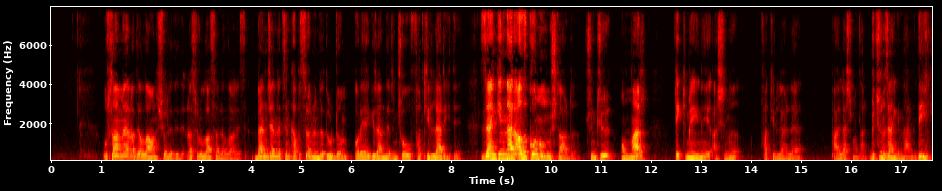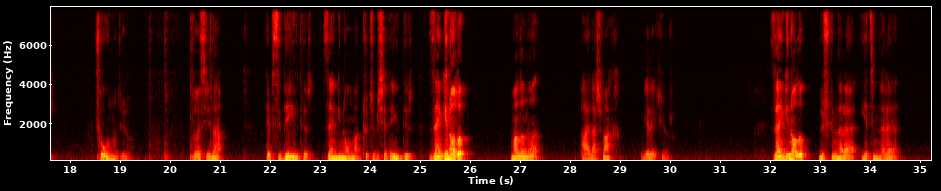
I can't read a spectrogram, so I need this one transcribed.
Usame radıyallahu anh şöyle dedi. Resulullah sallallahu aleyhi ve sellem. Ben cennetin kapısı önünde durdum. Oraya girenlerin çoğu fakirler idi. Zenginler alıkonulmuşlardı. Çünkü onlar ekmeğini, aşını fakirlerle paylaşmadılar. Bütün zenginler mi? Değil. Çoğunu diyor. Dolayısıyla hepsi değildir. Zengin olmak kötü bir şey değildir. Zengin olup malını paylaşmak gerekiyor. Zengin olup düşkünlere, yetimlere,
